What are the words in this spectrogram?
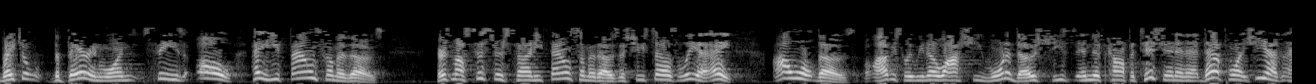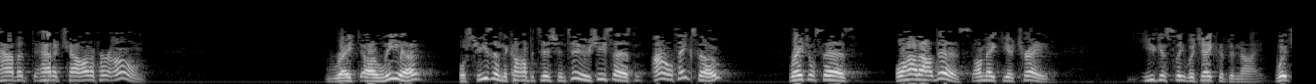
Rachel, the barren one, sees, oh, hey, he found some of those. There's my sister's son. He found some of those. And she tells Leah, hey, I want those. Well, obviously, we know why she wanted those. She's in this competition, and at that point, she hasn't a, had a child of her own. Rachel, uh, Leah, well, she's in the competition too. She says, I don't think so. Rachel says, well, how about this? I'll make you a trade. You can sleep with Jacob tonight, which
